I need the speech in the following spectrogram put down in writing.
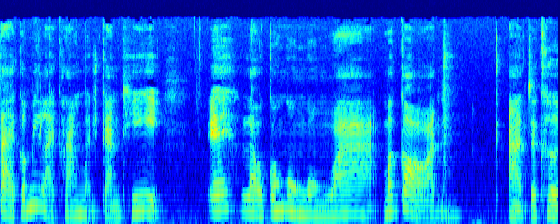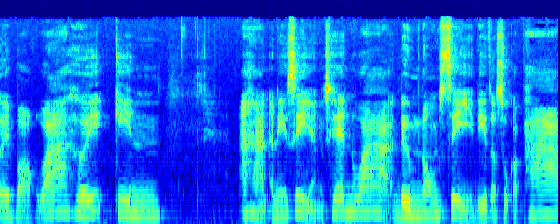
แต่ก็มีหลายครั้งเหมือนกันที่ เอ๊ะ เราก็งงๆว่าเมื่อก่อนอาจจะเคยบอกว่าเฮ้ยกิน อาหารอันนี้สิอย่างเช่นว่า ดื่มนมสี่ดีต่อสุขภาพ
